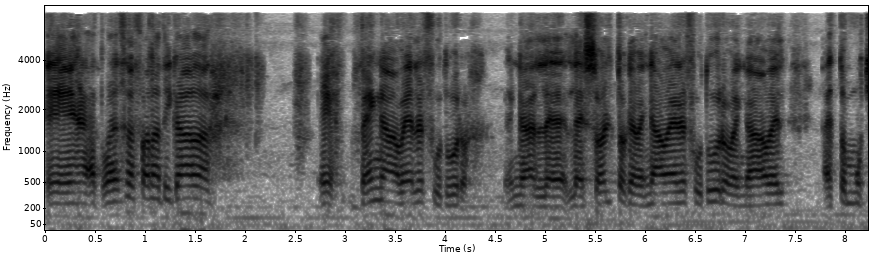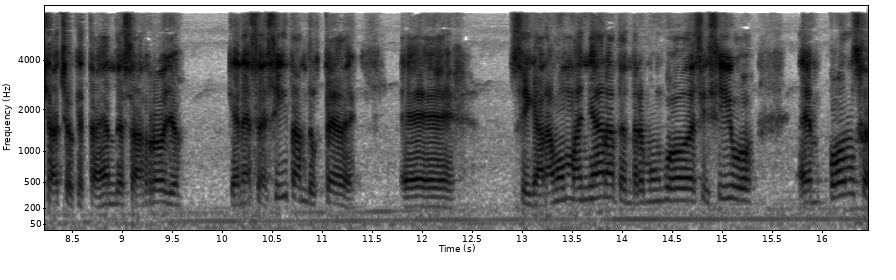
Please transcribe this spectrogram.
eh, a todas esas fanaticadas, eh, vengan a ver el futuro. Vengan, les le exhorto que vengan a ver el futuro, vengan a ver a estos muchachos que están en desarrollo, que necesitan de ustedes. Eh, si ganamos mañana, tendremos un juego decisivo en Ponce,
